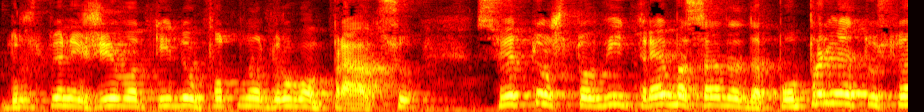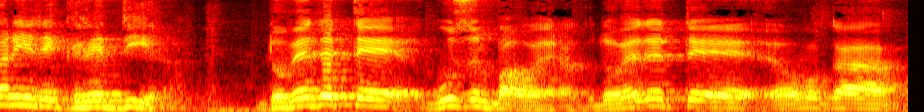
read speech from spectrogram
društveni život ide u potpuno drugom pravcu. Sve to što vi treba sada da popravljate, u stvari regredira. Dovedete Guzenbauera, dovedete ovoga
